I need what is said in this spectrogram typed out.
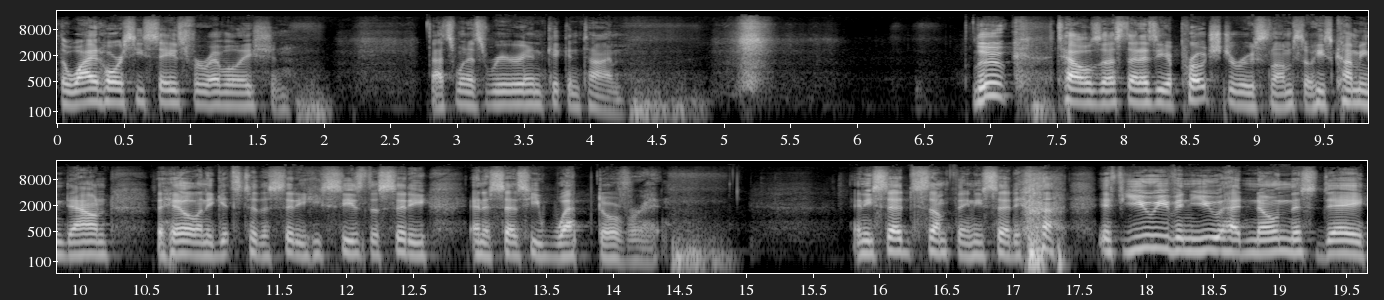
The white horse he saves for Revelation. That's when it's rear end kicking time. Luke tells us that as he approached Jerusalem, so he's coming down the hill and he gets to the city, he sees the city, and it says he wept over it. And he said something. He said, If you, even you, had known this day,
